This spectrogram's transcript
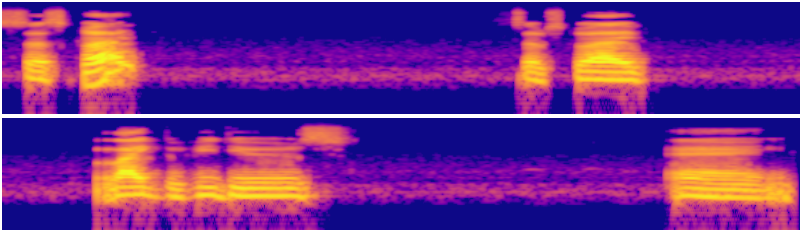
subscribe subscribe like the videos and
